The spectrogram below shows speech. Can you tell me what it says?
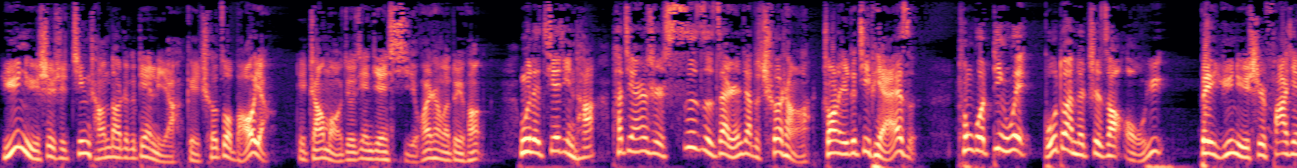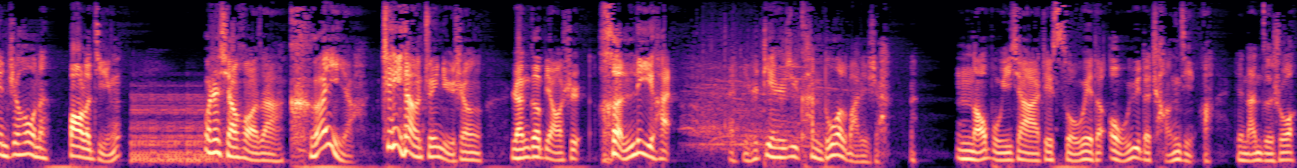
于女士是经常到这个店里啊给车做保养，这张某就渐渐喜欢上了对方。为了接近她，他竟然是私自在人家的车上啊装了一个 GPS，通过定位不断的制造偶遇。被于女士发现之后呢，报了警。我说小伙子可以呀，这样追女生，然哥表示很厉害。哎你是电视剧看多了吧？这是，脑补一下这所谓的偶遇的场景啊。这男子说：“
